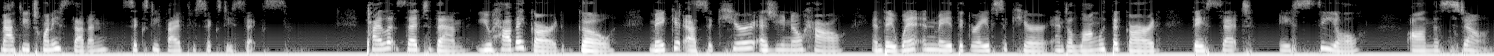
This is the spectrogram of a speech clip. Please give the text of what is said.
Matthew 27, 65 through 66. Pilate said to them, You have a guard, go, make it as secure as you know how. And they went and made the grave secure, and along with the guard, they set a seal on the stone.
